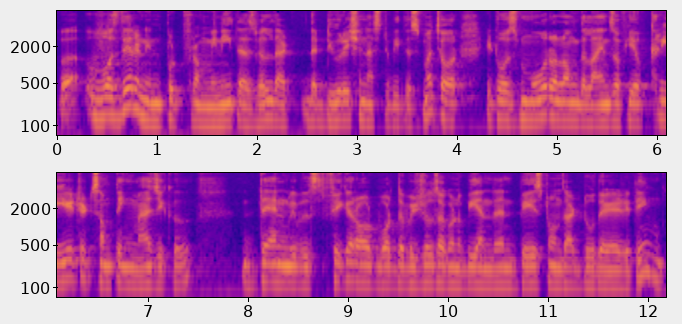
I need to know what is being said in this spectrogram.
Was there an input from Vineeth as well that the duration has to be this much, or it was more along the lines of you have created something magical, then we will figure out what the visuals are going to be, and then based on that, do the editing?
